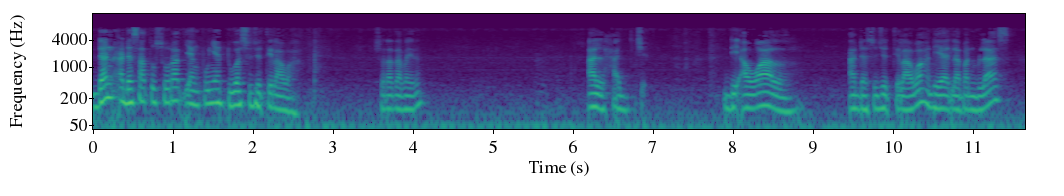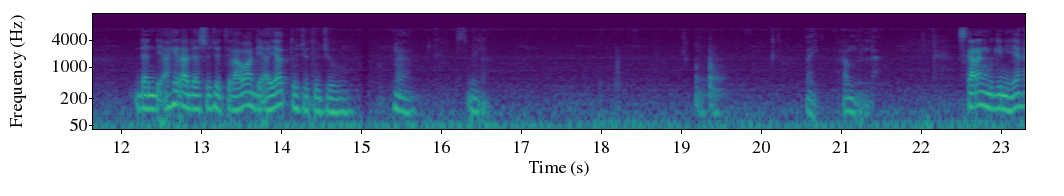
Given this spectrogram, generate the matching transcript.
Dan ada satu surat yang punya dua sujud tilawah. Surat apa itu? Al-Hajj. Di awal ada sujud tilawah di ayat 18 dan di akhir ada sujud tilawah di ayat 77. Nah, bismillah. Baik, alhamdulillah. Sekarang begini ya.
